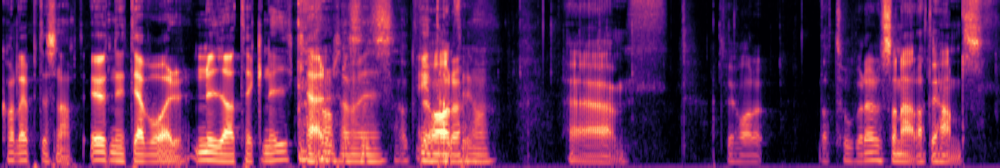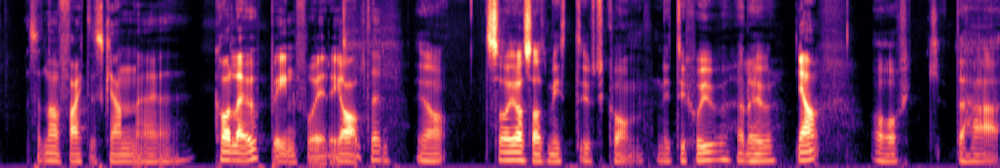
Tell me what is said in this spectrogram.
kolla upp det snabbt? Utnyttja vår nya teknik här Ja, som vi precis. Att vi har, har. eh, att vi har datorer så nära till hands. Så att man faktiskt kan eh, kolla upp info i realtid. Ja, så jag sa att mitt utkom 97, eller hur? Ja, Och det här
